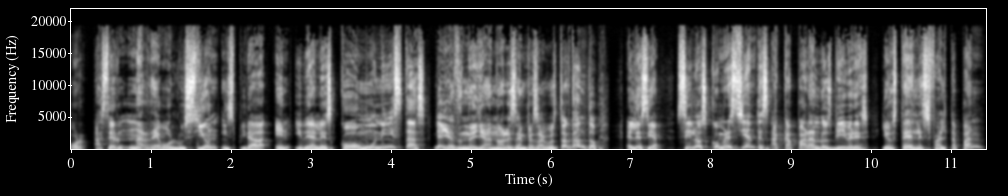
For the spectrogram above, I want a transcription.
por hacer una revolución inspirada en ideales comunistas. Y ahí es donde ya no les empezó a gustar tanto. Él decía, si los comerciantes acaparan los víveres y a ustedes les falta pan,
